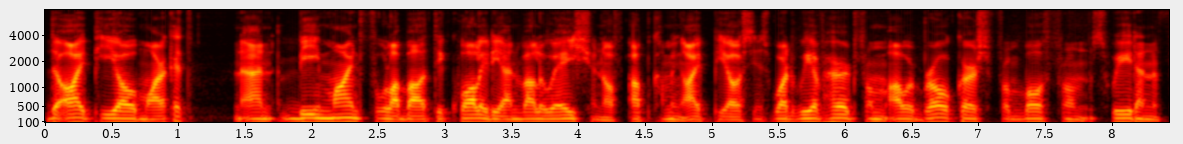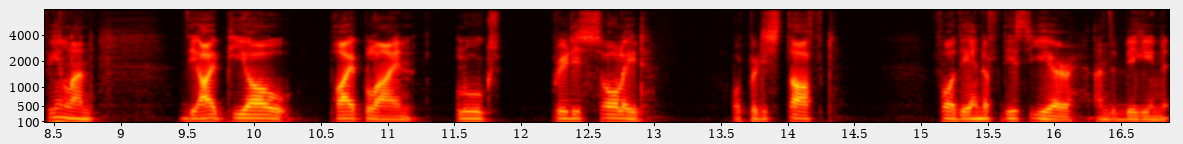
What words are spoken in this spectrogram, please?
the IPO market and be mindful about the quality and valuation of upcoming IPOs. Since what we have heard from our brokers from both from Sweden and Finland, the IPO pipeline looks pretty solid or pretty stuffed for the end of this year and the begin,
